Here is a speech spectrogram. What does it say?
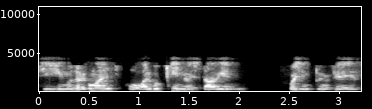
si hicimos algo mal o algo que no está bien, pues entonces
